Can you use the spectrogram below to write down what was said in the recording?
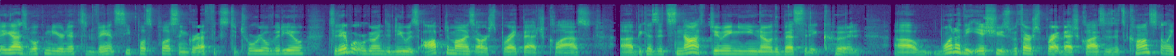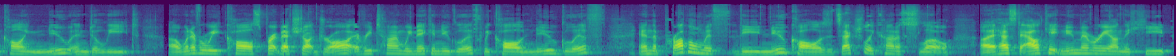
Hey guys, welcome to your next advanced C++ and graphics tutorial video. Today what we're going to do is optimize our sprite batch class uh, because it's not doing, you know, the best that it could. Uh, one of the issues with our sprite batch class is it's constantly calling new and delete. Uh, whenever we call spritebatch.draw, every time we make a new glyph, we call new glyph. And the problem with the new call is it's actually kind of slow. Uh, it has to allocate new memory on the heap.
